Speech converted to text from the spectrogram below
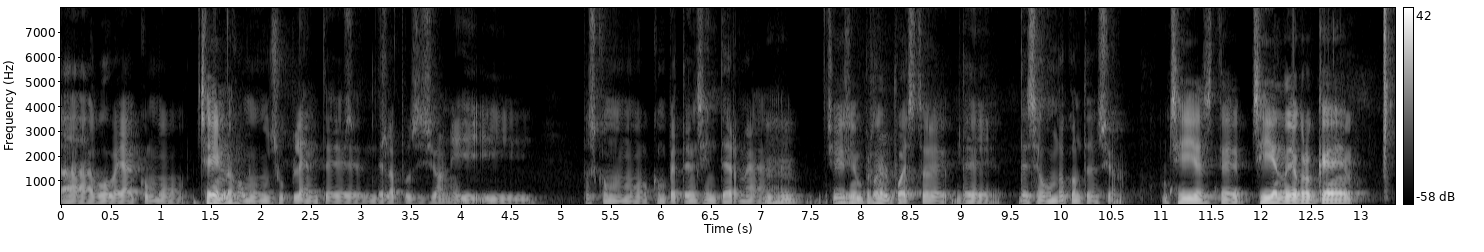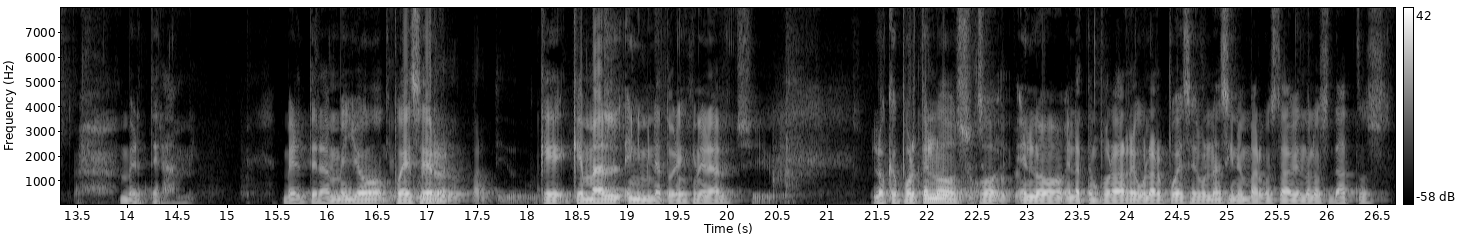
a Gobea como, Sí, no. como un suplente de la posición y, y, pues como competencia interna. Sí, 100%. por el puesto de, de- de segundo contención. Sí, este, siguiendo yo creo que Verterame. Verterame yo puede ser partido. qué, qué mal eliminatoria en general. Sí, güey. Lo que aporta en, los, en, lo- en la temporada regular puede ser una, sin embargo estaba viendo los datos.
